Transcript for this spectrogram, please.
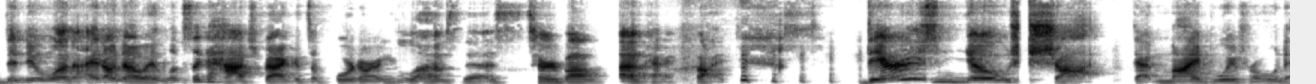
The new one, I don't know. It looks like a hatchback. It's a four door. He loves this turbo. Okay, fine. there is no shot that my boyfriend would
